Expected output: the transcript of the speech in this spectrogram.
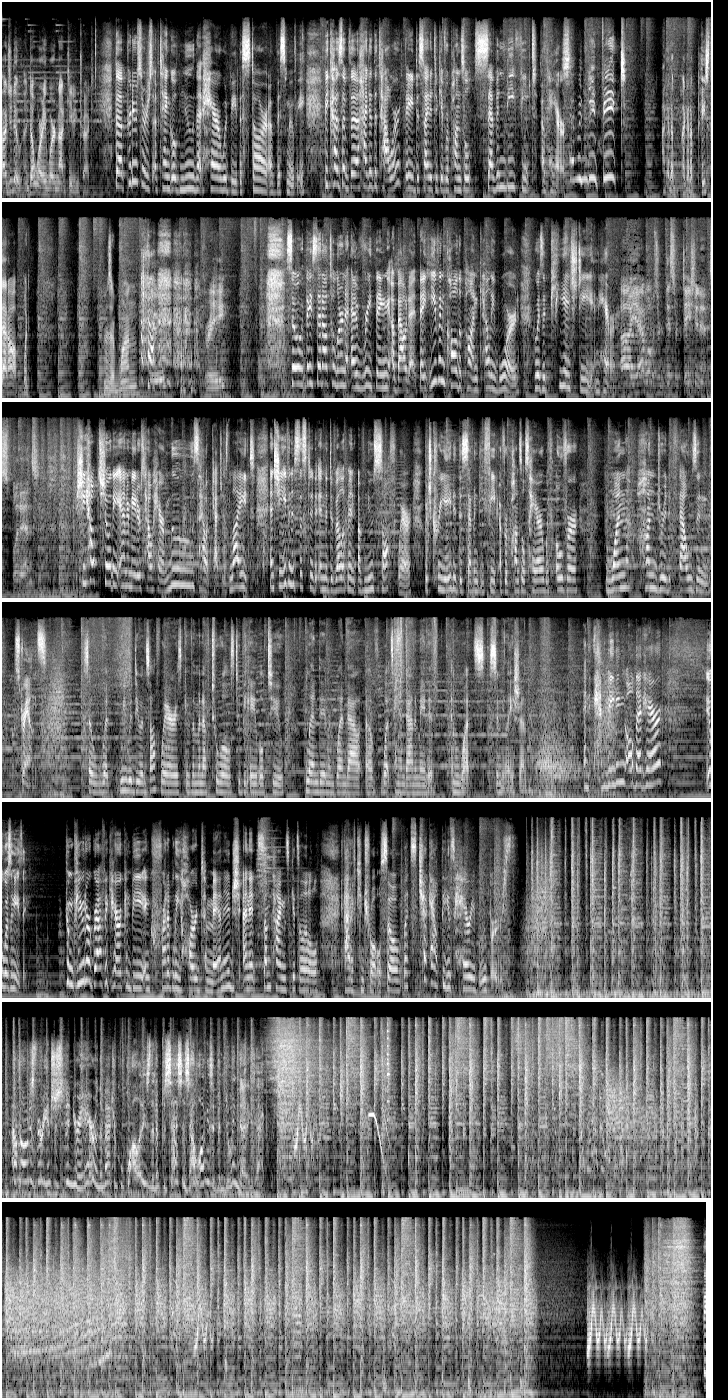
how'd you do? And don't worry, we're not keeping track. The producers of Tangled knew that hair would be the star of this movie. Because of the height of the tower, they decided to give Rapunzel 70 feet of hair. 70 feet! I gotta, I gotta pace that off. What? What is it? One, two, three. So they set out to learn everything about it. They even called upon Kelly Ward, who has a PhD in hair. Uh, yeah, what was her dissertation in? Split ends? She helped show the animators how hair moves, how it catches light, and she even assisted in the development of new software, which created the 70 feet of Rapunzel's hair with over 100,000 strands. So what we would do in software is give them enough tools to be able to blend in and blend out of what's hand animated and what's simulation. And animating all that hair, it wasn't easy. Computer graphic hair can be incredibly hard to manage, and it sometimes gets a little out of control. So let's check out these hairy bloopers. I don't know, I'm just very interested in your hair and the magical qualities that it possesses. How long has it been doing that exactly?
